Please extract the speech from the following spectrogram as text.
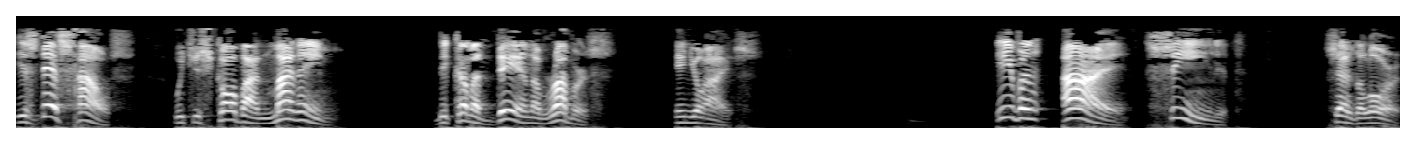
Is this house, which is called by my name, become a den of robbers in your eyes. Even I seen it, says the Lord.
